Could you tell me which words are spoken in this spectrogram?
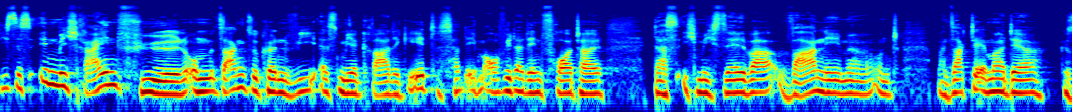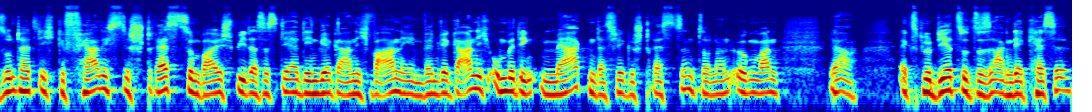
dieses in mich reinfühlen, um sagen zu können, wie es mir gerade geht, das hat eben auch wieder den Vorteil, dass ich mich selber wahrnehme. Und man sagt ja immer, der gesundheitlich gefährlichste Stress zum Beispiel, das ist der, den wir gar nicht wahrnehmen. Wenn wir gar nicht unbedingt merken, dass wir gestresst sind, sondern irgendwann, ja, explodiert sozusagen der Kessel.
